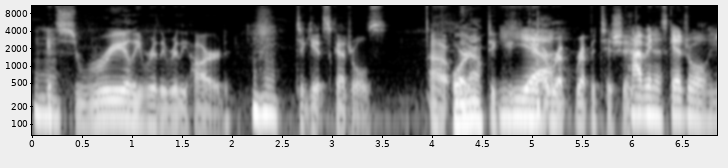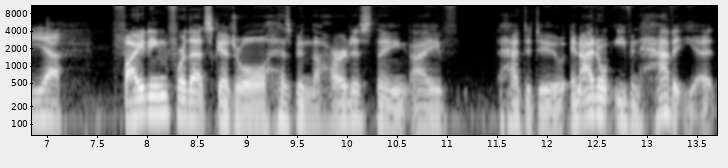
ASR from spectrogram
Mm-hmm. It's really, really, really hard to get schedules uh, or Yeah. to g- Yeah. get a rep- repetition. Having a schedule, yeah, Fighting for that schedule has been the hardest thing I've had to do, and I don't even have it yet.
